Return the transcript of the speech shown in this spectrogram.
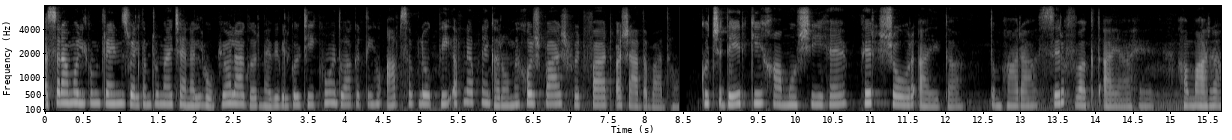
असलम friends welcome to my channel hope you all are good मैं भी बिल्कुल ठीक हूँ और दुआ करती हूँ आप सब लोग भी अपने अपने घरों में खुशबाश, फिटफाट और शादाबाद हों। कुछ देर की खामोशी है, फिर शोर आएगा। तुम्हारा सिर्फ़ वक्त आया है, हमारा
